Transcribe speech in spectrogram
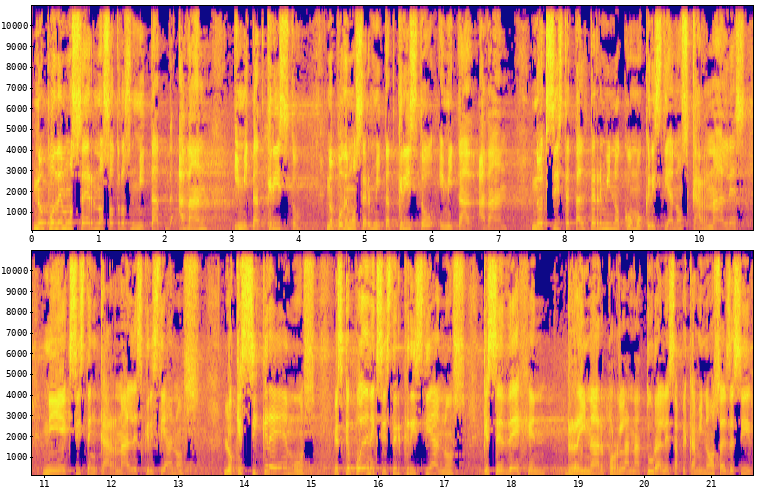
No podemos ser nosotros mitad Adán y mitad Cristo. No podemos ser mitad Cristo y mitad Adán. No existe tal término como cristianos carnales, ni existen carnales cristianos. Lo que sí creemos es que pueden existir cristianos que se dejen reinar por la naturaleza pecaminosa, es decir,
